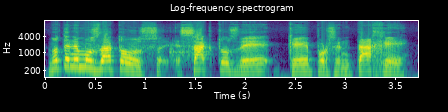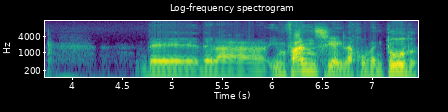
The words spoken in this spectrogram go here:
No tenemos datos exactos de qué porcentaje de, de la infancia y la juventud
